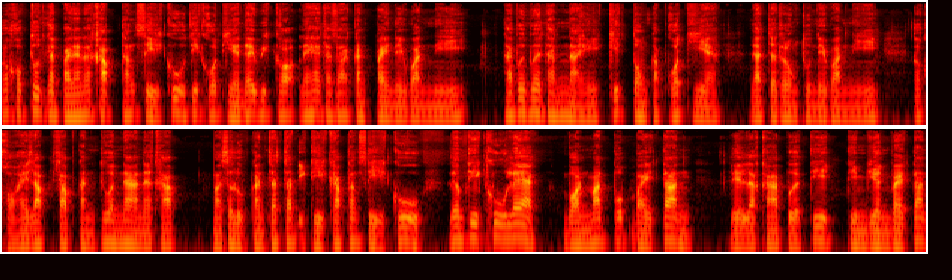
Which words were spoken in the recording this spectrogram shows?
ก็ครบถ้วนกันไปแล้วนะครับ ทั้ง 4 คู่ที่โค้ชเฮียได้วิเคราะห์และให้ทัศนะกันไปในวันนี้ ถ้าเพื่อนๆท่านไหนคิดตรงกับโค้ชเฮีย และจะลงทุนในวันนี้ ก็ขอให้รับทรัพย์กันทั่วหน้านะครับ มาสรุปกันชัดๆอีกทีครับทั้ง 4 คู่ เริ่มที่คู่แรกบอลมัดพบไบตันเรทราคาเปิดที่ทีมเยือนไบตัน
